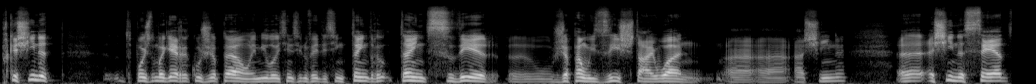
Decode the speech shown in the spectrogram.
porque a China depois de uma guerra com o Japão em 1895 tem de, tem de ceder, eh, o Japão exige Taiwan à, à- à China, Eh, a China cede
